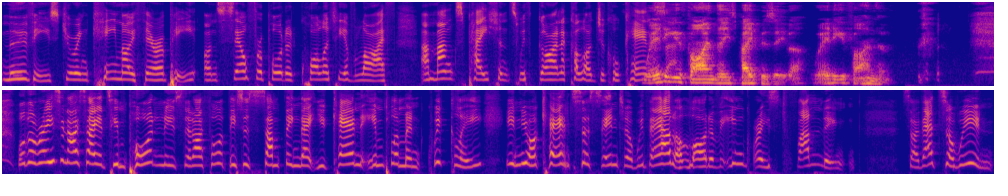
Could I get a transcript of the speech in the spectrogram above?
Movies During Chemotherapy on Self Reported Quality of Life Amongst Patients with Gynecological Cancer. Where do you find these papers, Eva? Where do you find them? well, the reason I say it's important is that I thought this is something that you can implement quickly in your cancer centre without a lot of increased funding. So that's a win.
